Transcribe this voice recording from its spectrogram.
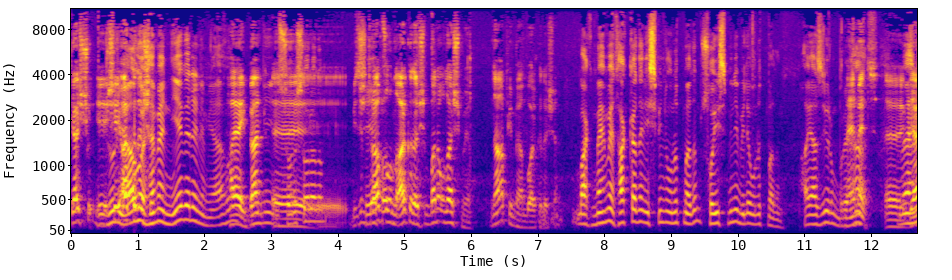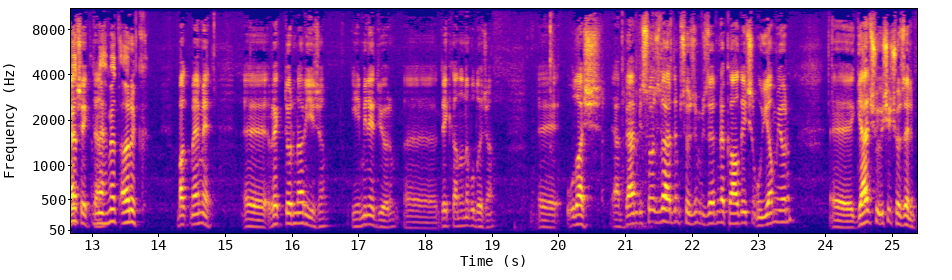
Ya şu e, dur şey yahu arkadaşım hemen niye verelim yahu? Hayır ben bir e, soru soralım. Bizim Şey Trabzonlu yapalım. arkadaşım bana ulaşmıyor. Ne yapayım ben bu arkadaşa? Bak Mehmet hakikaten ismini unutmadım. Soy ismini bile unutmadım. Ha yazıyorum buraya. Mehmet, ha. e, Mehmet gerçekten. Mehmet Arık. Bak Mehmet, e, rektörünü arayacağım. Yemin ediyorum e, dekanını bulacağım. E, ulaş. Yani ben bir söz verdim. Sözüm üzerimde kaldığı için uyuyamıyorum. E, gel şu işi çözelim.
